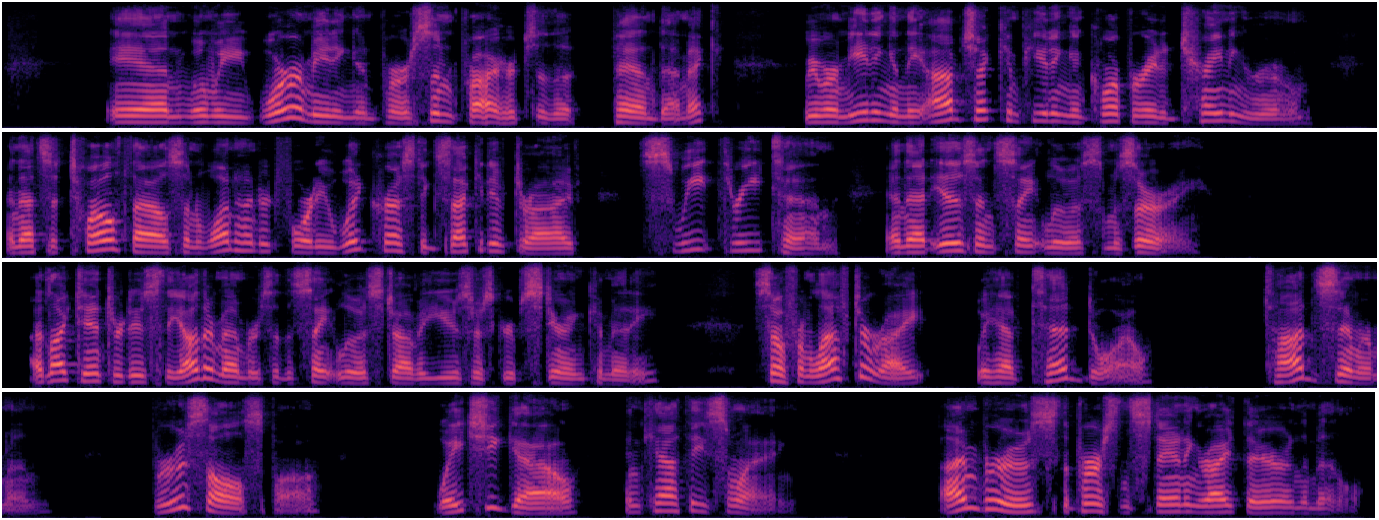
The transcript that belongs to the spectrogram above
And when we were meeting in person prior to the pandemic, we were meeting in the Object Computing Incorporated training room and that's at 12,140 Woodcrest Executive Drive, Suite 310, and that is in St. Louis, Missouri. I'd like to introduce the other members of the St. Louis Java Users Group Steering Committee. So from left to right, we have Ted Doyle, Todd Zimmerman, Bruce Alspaugh, Weiqi Gao, and Kathy Swang. I'm Bruce, the person standing right there in the middle.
